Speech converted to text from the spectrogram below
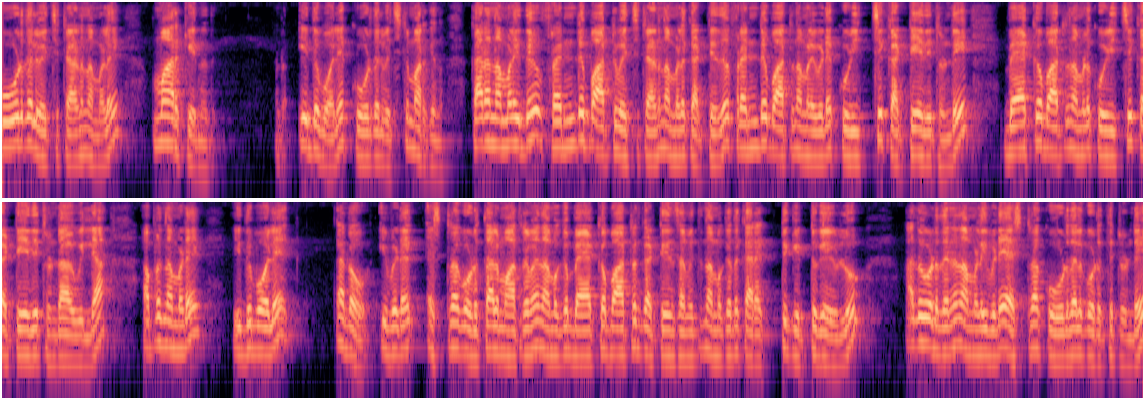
കൂടുതൽ വെച്ചിട്ടാണ് നമ്മൾ മാർക്ക് ചെയ്യുന്നത്? ഇതുപോലെ കൂടുതൽ വെച്ചിട്ട് മാർക്ക് ചെയ്യുന്നു. കാരണം നമ്മൾ ഇത് ഫ്രണ്ട് പാർട്ട് വെച്ചിട്ടാണ് നമ്മൾ കട്ട് ചെയ്തത്. ഫ്രണ്ട് പാർട്ട് നമ്മൾ ഇവിടെ കുഴിച്ച് കട്ട് ചെയ്തിട്ടുണ്ട്. ബാക്ക് പാർട്ട് നമ്മൾ കുഴിച്ച് കട്ട് ചെയ്തിട്ടുണ്ടാവില്ല. അപ്പോൾ നമ്മുടെ ഇതുപോലെ കണ്ടോ? ഇവിടെ എക്സ്ട്രാ കൊടുത്താൽ മാത്രമേ നമുക്ക് ബാക്ക് പാർട്ടും കട്ട് ചെയ്യുന്ന സമയത്ത് നമുക്കത് കറക്റ്റ് കിട്ടുകയുള്ളൂ. അതുകൊണ്ട് തന്നെ നമ്മൾ ഇവിടെ എക്സ്ട്രാ കൂടുതൽ കൊടുത്തിട്ടുണ്ട്.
